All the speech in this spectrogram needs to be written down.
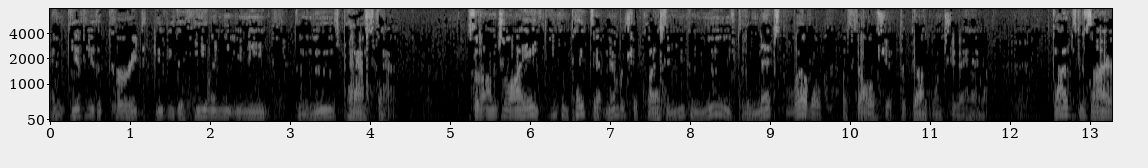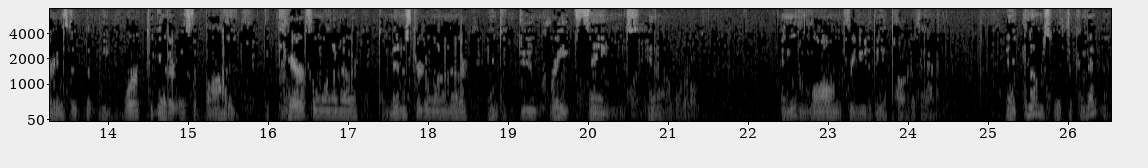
and give you the courage, give you the healing that you need to move past that. So that on July 8th, you can take that membership class and you can move to the next level of fellowship that God wants you to have. God's desire is that, that we work together as the body to care for one another, to minister to one another, and to do great things in our world. And we long for you to be a part of that. And it comes with the commitment.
